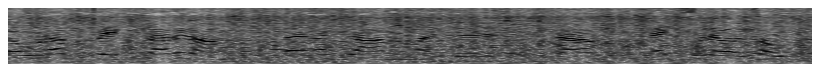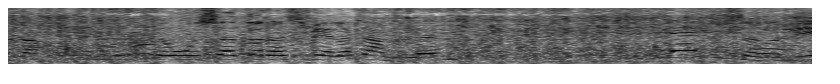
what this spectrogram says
एवढा बेकार गाव त्याला जाम म्हणजे जाम नेक्स्ट लेवल उठून लागतो तर उसाचा रस प्यायला थांबलं सगळी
